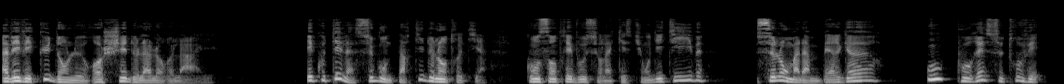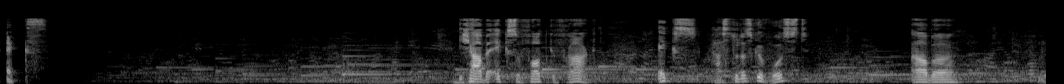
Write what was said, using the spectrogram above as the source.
avaient vécu dans le rocher de la Loreley. Écoutez la seconde partie de l'entretien. Concentrez-vous sur la question auditive. Selon Madame Berger, où pourrait se trouver Aix? Ich habe Ex sofort gefragt. Ex, hast du das gewusst? Aber hm,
